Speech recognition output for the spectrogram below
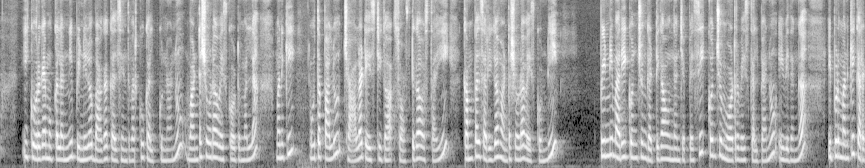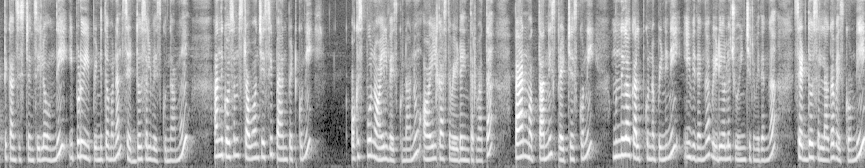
ఈ కూరగాయ ముక్కలన్నీ పిండిలో బాగా కలిసేంత వరకు కలుపుకున్నాను. వంట సోడా వేసుకోవటం వల్ల మనకి ఊతప్పాలు చాలా టేస్టీగా సాఫ్ట్గా వస్తాయి. కంపల్సరీగా వంట సోడా వేసుకోండి. పిండి మరీ కొంచెం గట్టిగా ఉందని చెప్పేసి కొంచెం వాటర్ వేసి కలిపాను. ఈ విధంగా ఇప్పుడు మనకి కరెక్ట్ కన్సిస్టెన్సీలో ఉంది. ఇప్పుడు ఈ పిండితో మనం సెట్ దోశలు వేసుకుందాము. అందుకోసం స్టవ్ ఆన్ చేసి ప్యాన్ పెట్టుకొని ఒక స్పూన్ ఆయిల్ వేసుకున్నాను. ఆయిల్ కాస్త వేడైన తర్వాత ప్యాన్ మొత్తాన్ని స్ప్రెడ్ చేసుకొని ముందుగా కలుపుకున్న పిండిని ఈ విధంగా వీడియోలో చూపించిన విధంగా సెట్ దోశల్లాగా వేసుకోండి.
